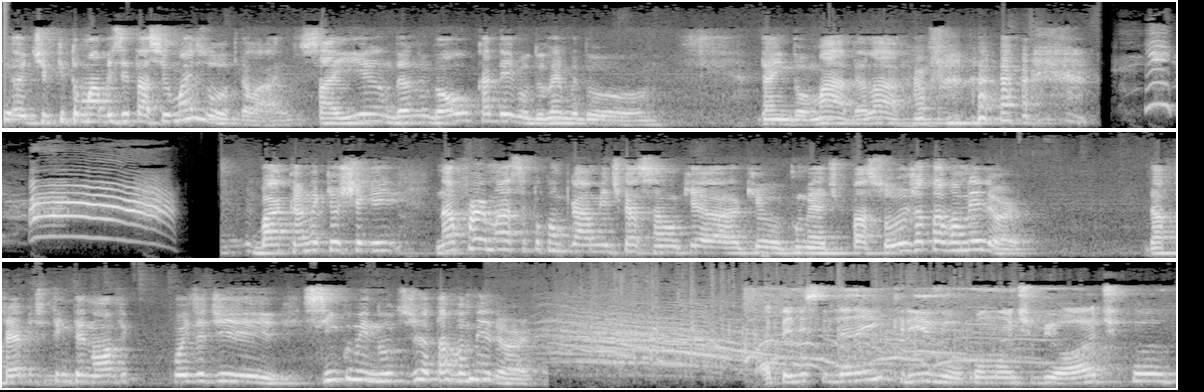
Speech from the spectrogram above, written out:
Eu tive que tomar a Bezetacil mais outra lá. Eu saía andando igual o cadeirudo, lembra do da Indomada lá? Bacana que eu cheguei na farmácia para comprar a medicação que, a, que, o, que o médico passou, eu já estava melhor. Da febre de 39, coisa de 5 minutos já estava melhor. A penicilina é incrível como antibiótico.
